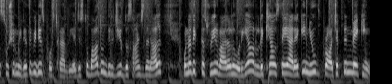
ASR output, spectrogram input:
ਸੋਸ਼ਲ ਮੀਡੀਆ ਤੇ ਵੀਡੀਓਜ਼ ਪੋਸਟ ਕਰਦੀ ਹੈ। ਜਿਸ ਤੋਂ ਬਾਅਦ ਹੁਣ ਦਿਲਜੀਤ ਦੋਸਾਂਝ ਦੇ ਨਾਲ ਉਹਨਾਂ ਦੀ ਇੱਕ ਤਸਵੀਰ ਵਾਇਰਲ ਹੋ ਰਹੀ ਹੈ ਔਰ ਲਿਖਿਆ ਉਸ ਤੇ ਇਹ ਆ ਰਿਹਾ ਕਿ ਨਿਊ ਪ੍ਰੋਜੈਕਟ ਇਨ ਮੇਕਿੰਗ।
